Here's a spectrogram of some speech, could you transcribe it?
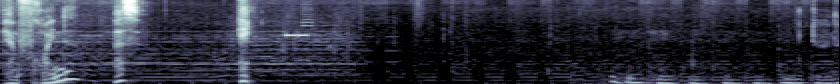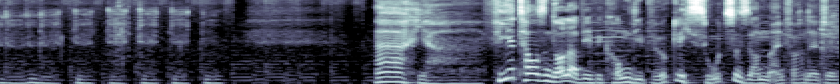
Wir haben Freunde? Was? Hey. Ach ja. 4000 Dollar, wir bekommen die wirklich so zusammen, einfach legit.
